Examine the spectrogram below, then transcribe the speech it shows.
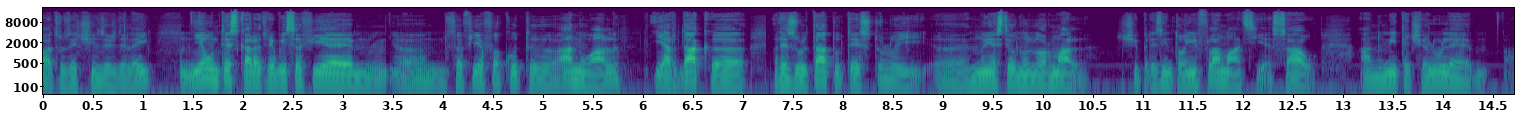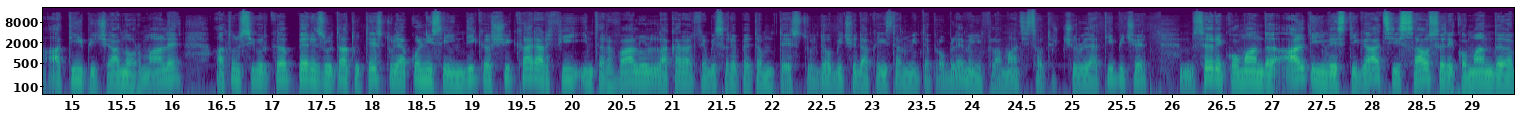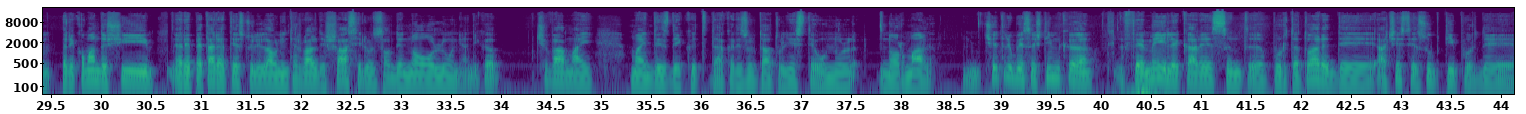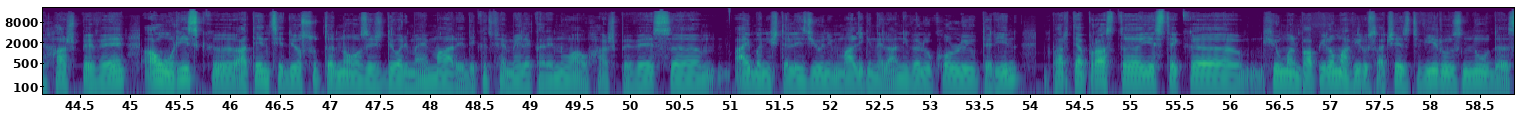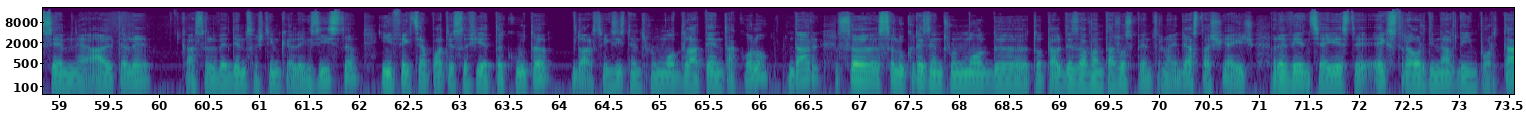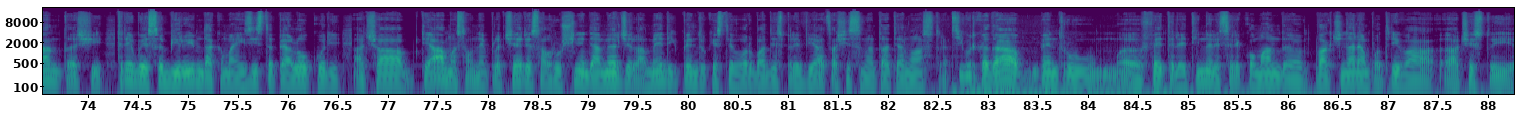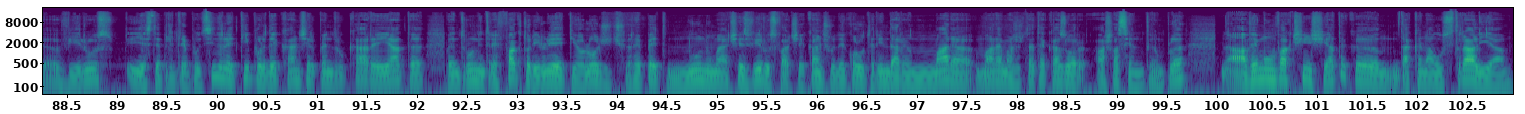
40-50 de lei. E un test care ar trebui să fie, uh, să fie făcut uh, anual, iar dacă rezultatul testului nu este unul normal și prezintă o inflamație sau anumite celule atipice, anormale, atunci sigur că pe rezultatul testului acolo ni se indică și care ar fi intervalul la care ar trebui să repetăm testul. De obicei, dacă există anumite probleme, inflamații sau celule atipice, se recomandă alte investigații sau se recomandă, se recomandă și repetarea testului la un interval de 6 luni sau de 9 luni, adică ceva mai, mai des decât dacă rezultatul este unul normal. Ce trebuie să știm că femeile care sunt uh, purtătoare de aceste subtipuri de HPV au un risc, uh, atenție, de 190 de ori mai mare decât femeile care nu au HPV să aibă niște leziuni maligne la nivelul colului uterin. Partea proastă este că Human Papilloma virus, acest virus nu dă semne altele ca să-l vedem, să știm că el există. Infecția poate să fie tăcută, doar să existe într-un mod latent acolo, dar să, să lucreze într-un mod uh, total dezavantajos pentru noi. De asta și aici prevenția este extraordinar de importantă și trebuie să biruim dacă mai există pe alocuri acea teamă sau neplăcere sau rușine de a merge la medic pentru că este vorba despre viața și sănătatea noastră. Sigur că da, pentru uh, fetele tinere se recomandă vaccinarea împotriva acestui uh, virus. Este printre puținele tipuri de cancer pentru care, iată, pentru unul dintre factorii lui etiologici deci, repet, nu numai acest virus face cancerul de col uterin, dar în marea, marea majoritatea cazurilor așa se întâmplă. Avem un vaccin și iată că dacă în Australia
